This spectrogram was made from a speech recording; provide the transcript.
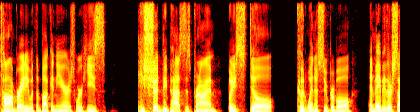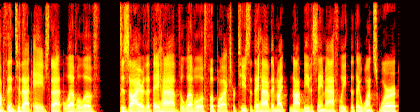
Tom Brady with the Buccaneers, where he's he should be past his prime, but he still could win a Super Bowl. And maybe there's something to that age, that level of desire that they have, the level of football expertise that they have. They might not be the same athlete that they once were,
